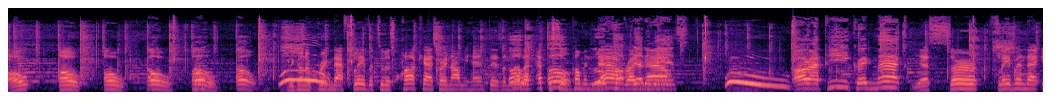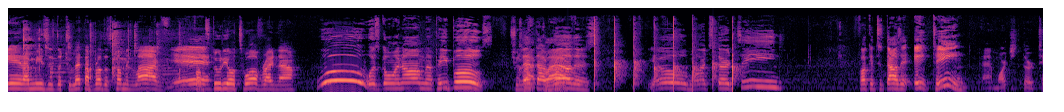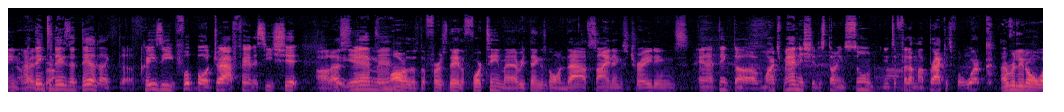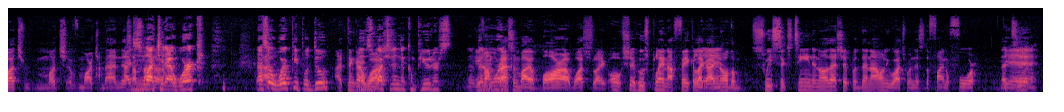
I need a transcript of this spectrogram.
Oh, oh, oh, oh, oh. Oh, We're gonna bring that flavor to this podcast right now, mi gente. There's oh, another Oh, episode oh, coming down right now. Dance. Woo! R.I.P. Craig Mack. Yes, sir. Flavor in that ear. That means it's the Chuleta Brothers coming live Yeah. from Studio 12 right now. Woo! What's going on, my peoples? Chuleta Clap, clap. Brothers. Yo, March 13. Fucking 2018. Damn, March 13 already. I think bro. today's the day of like the crazy football draft fantasy shit. Oh, that's Yeah, man. Tomorrow is the first day, the 14th, man. Everything is going down. Signings, tradings. And I think the March Madness shit is starting soon. I need to fill out my brackets for work. I really don't watch much of March Madness. I I'm just watch a- it at work. That's I- what work people do. I think They I just watch. watch it in the computers. They if I'm work. passing by a bar, I watch like, oh shit, who's playing? I fake it like I know the Sweet 16 and all that shit, but then I only watch when it's the Final Four. That's yeah. it.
